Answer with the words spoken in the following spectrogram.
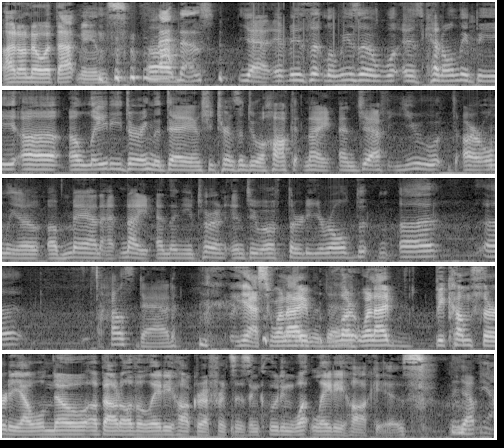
I don't know what that means. Matt does. yeah. It means that Louisa w- is can only be uh, a lady during the day, and she turns into a hawk at night. And Jeff, you are only a, a man at night, and then you turn into a thirty-year-old uh, uh, house dad. yes, when I During lear- when I become 30, I will know about all the Ladyhawke references, including what Ladyhawke is. Yep. Yeah.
